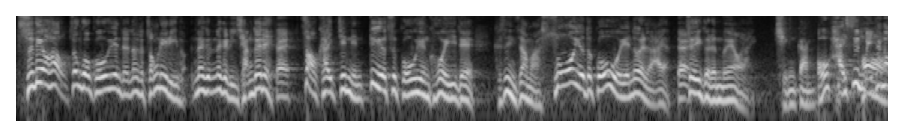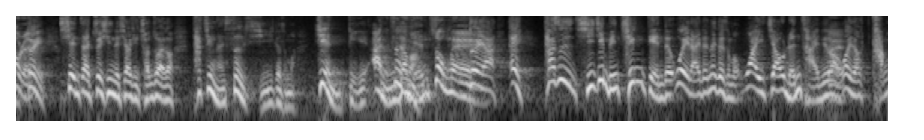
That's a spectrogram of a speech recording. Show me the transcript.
十六号，中国国务院的那个总理李那个那个李强，对不对？对，召开今年第二次。是国务院会议对，可是你知道吗？所有的国务委员都会来啊，对，就一个人没有来，秦刚哦，还是没看到人。对，现在最新的消息传出来说，他竟然涉及一个什么间谍案，你知道吗？严重哎，对啊，哎，他是习近平钦点的未来的那个什么外交人才，你知道吗？外交扛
